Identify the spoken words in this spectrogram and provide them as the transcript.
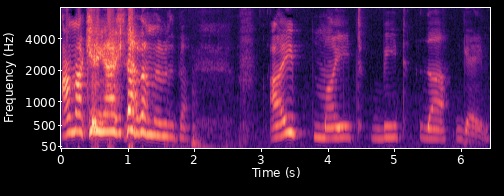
I'm not kidding, I have unlimited power. I might beat the game.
